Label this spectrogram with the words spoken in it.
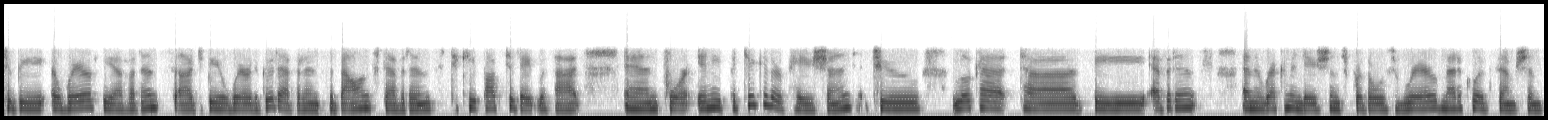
to be aware of the evidence, uh, to be aware of the good evidence, the balanced evidence, to keep up to date with that, and for any particular patient to look at uh, the evidence and the recommendations for those rare medical exemptions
